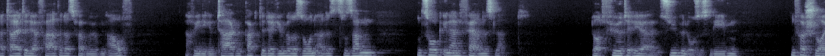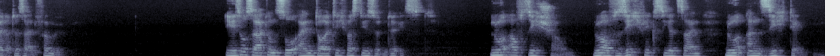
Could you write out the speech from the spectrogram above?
Da teilte der Vater das Vermögen auf. Nach wenigen Tagen packte der jüngere Sohn alles zusammen und zog in ein fernes Land. Dort führte er ein zügelloses Leben und verschleuderte sein Vermögen. Jesus sagt uns so eindeutig, was die Sünde ist. Nur auf sich schauen, nur auf sich fixiert sein, nur an sich denken.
